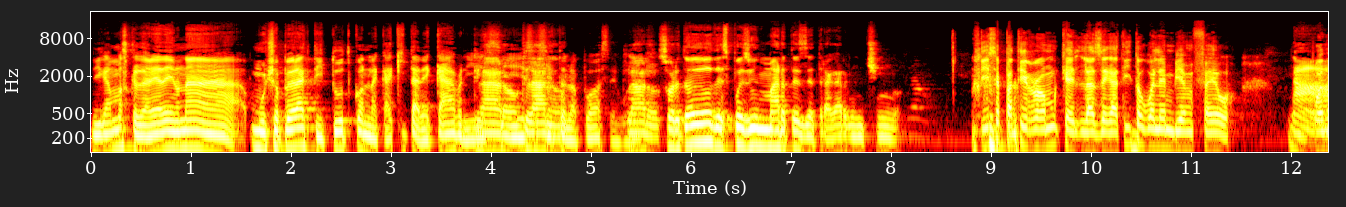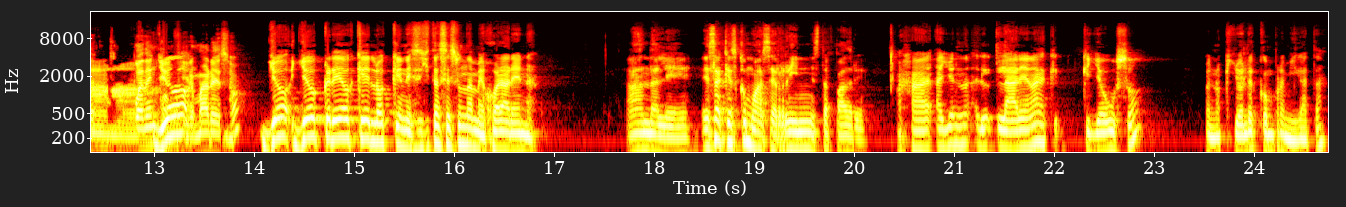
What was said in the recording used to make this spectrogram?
digamos que lo haría de una mucho peor actitud con la caquita de cabri. Claro, Sí, eso claro. Sí te lo puedo asegurar. Claro, sobre todo después de un martes de tragar un chingo. Dice Patty Rom que las de gatito huelen bien feo. ¿Pueden, ¿pueden Yo- confirmar eso? Yo, yo creo que lo que necesitas es una mejor arena. Ándale. Esa que es como acerrín está padre. Ajá, hay una, la arena que, que yo uso, bueno, que yo le compro a mi gata,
